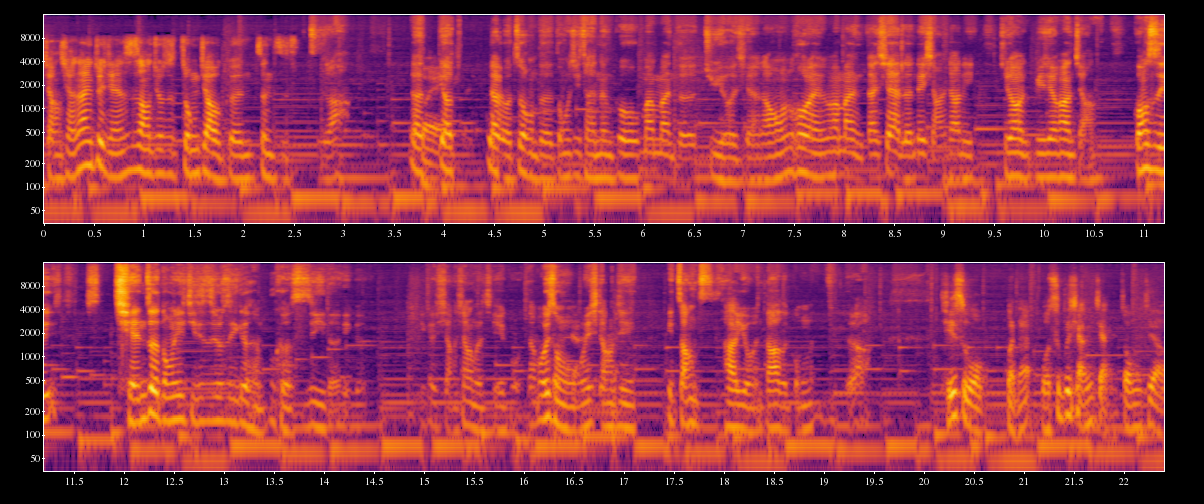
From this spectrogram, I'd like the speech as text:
讲想象力最简单，事实上就是宗教跟政治组织啊，要要要有这种的东西才能够慢慢的聚合起来。然后后来慢慢，但现在人类想象力，就像比如刚刚讲。光是钱这东西，其实就是一个很不可思议的一个一个想象的结果。但为什么我们会相信一张纸它有很大的功能，对吧？其实我本来我是不想讲宗教，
